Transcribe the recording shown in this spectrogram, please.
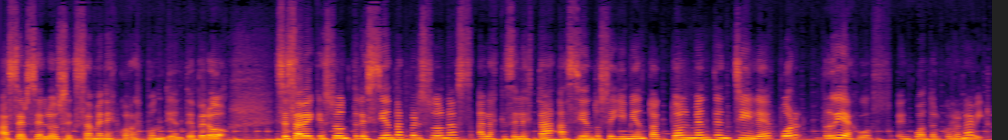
a hacerse los exámenes correspondientes. Pero se sabe que son 300 personas a las que se le está haciendo seguimiento actualmente en Chile por riesgos en cuanto al coronavirus.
